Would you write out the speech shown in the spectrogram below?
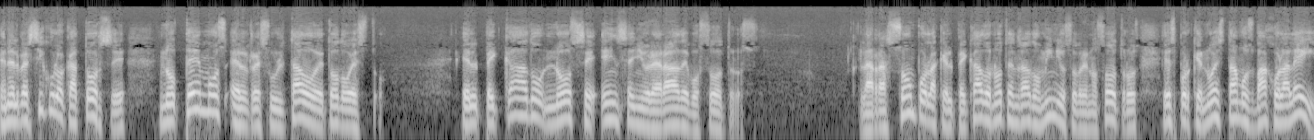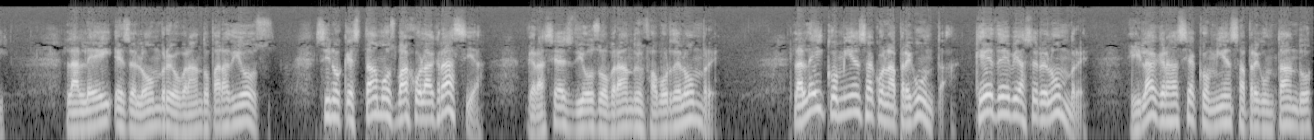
En el versículo 14 notemos el resultado de todo esto. El pecado no se enseñoreará de vosotros. La razón por la que el pecado no tendrá dominio sobre nosotros es porque no estamos bajo la ley la ley es el hombre obrando para Dios, sino que estamos bajo la gracia. Gracia es Dios obrando en favor del hombre. La ley comienza con la pregunta, ¿qué debe hacer el hombre? Y la gracia comienza preguntando,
